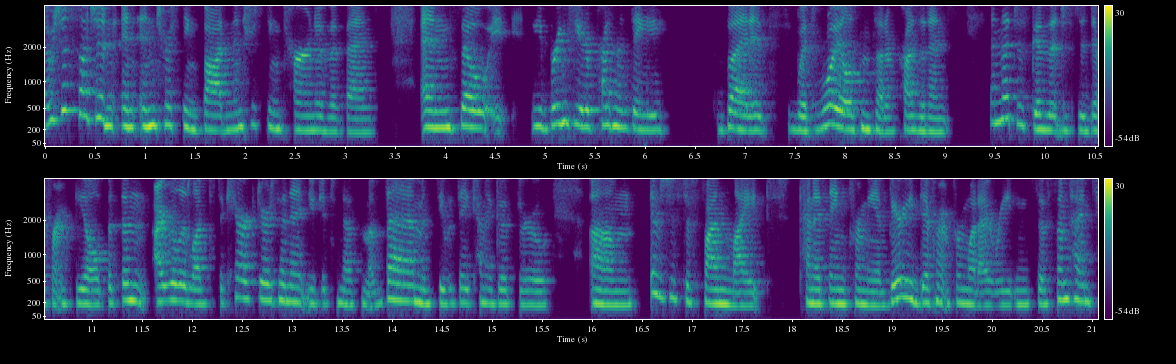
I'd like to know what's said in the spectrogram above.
It was just such an, an interesting thought, an interesting turn of events. And so it, it brings you to present day but it's with royals instead of presidents. And that just gives it just a different feel. But then i really loved the characters in it. You get to know some of them and see what they kind of go through. Um, it was just a fun light kind of thing for me and very different from what i read. And so sometimes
